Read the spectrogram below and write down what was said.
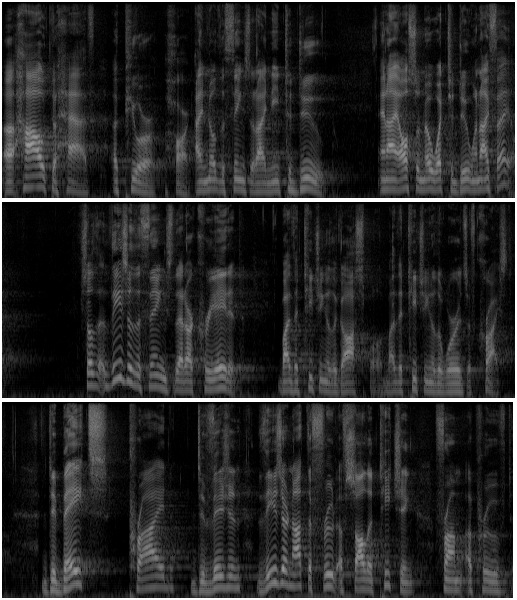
uh, how to have a pure heart. I know the things that I need to do. And I also know what to do when I fail. So th these are the things that are created by the teaching of the gospel, by the teaching of the words of Christ. Debates, pride, division, these are not the fruit of solid teaching from approved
